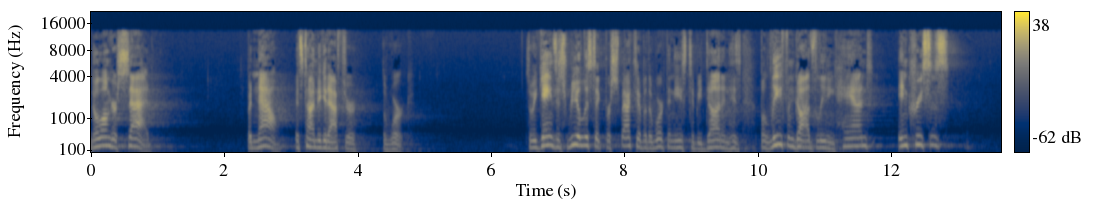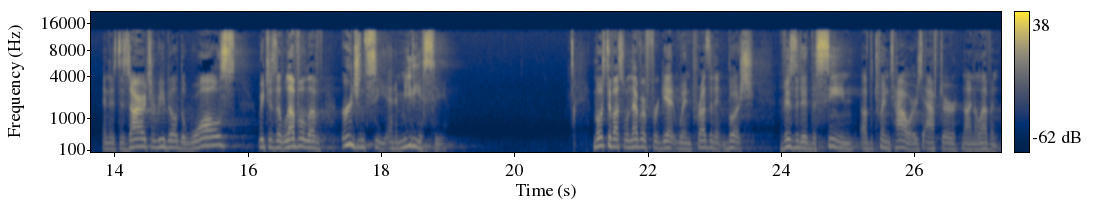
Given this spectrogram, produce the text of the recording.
no longer sad. But now it's time to get after the work. So he gains this realistic perspective of the work that needs to be done, and his belief in God's leading hand increases, and his desire to rebuild the walls reaches a level of urgency and immediacy. Most of us will never forget when President Bush visited the scene of the Twin Towers after 9 11.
